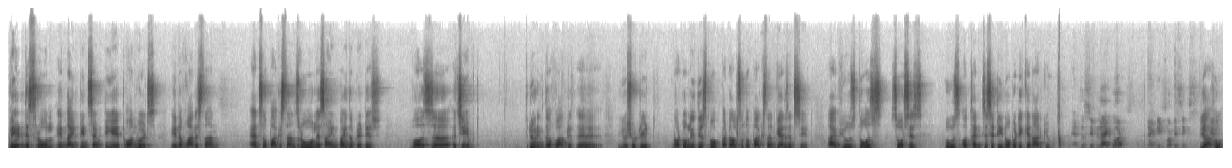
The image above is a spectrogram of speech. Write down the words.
played this role in 1978 onwards in Afghanistan. And so Pakistan's role assigned by the British was uh, achieved during the Afghan. Uh, you should read not only this book but also the Pakistan Garrison State. I have used those sources whose authenticity nobody can argue. And the Simla Accord, 1946? Yeah, who,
